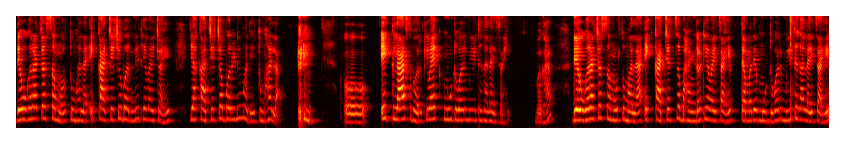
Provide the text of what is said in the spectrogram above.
देवघराच्या समोर तुम्हाला एक काचेची बरणी ठेवायची आहे. या काचेच्या बरणीमध्ये तुम्हाला एक ग्लासभर किंवा एक मूठभर मीठ घालायचं आहे. बघा देवघराच्या समोर तुम्हाला एक काचेचं भांडं ठेवायचं आहे. त्यामध्ये मूठभर मीठ घालायचं आहे.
